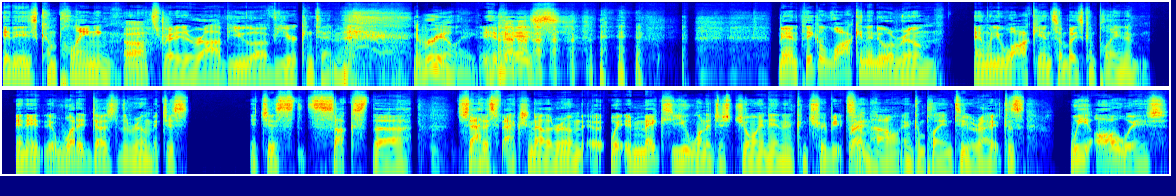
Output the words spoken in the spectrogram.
It is complaining. It's ready to rob you of your contentment. really? It is. Man, think of walking into a room and when you walk in, somebody's complaining and it, it- what it does to the room. It just, it just sucks the satisfaction out of the room. It, it makes you want to just join in and contribute Right. somehow and complain too, right? Because we always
